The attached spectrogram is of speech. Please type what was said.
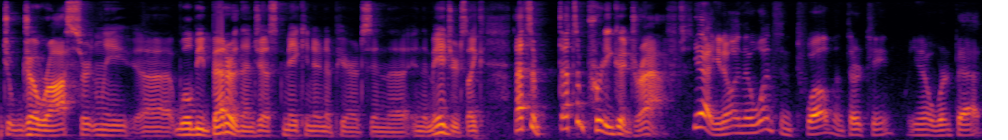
Joe Ross certainly uh, will be better than just making an appearance in the in the majors. Like that's a that's a pretty good draft. Yeah, you know, and the ones in twelve and thirteen, you know, weren't bad,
